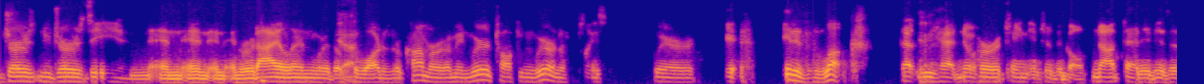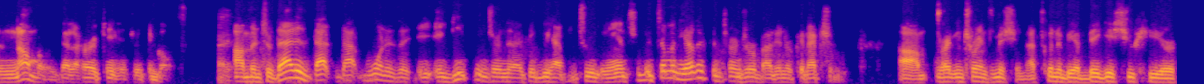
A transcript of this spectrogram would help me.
Jersey, New Jersey and and, and and Rhode Island where the, yeah. the waters are calmer. I mean, we're talking we're in a place where it it is luck that we had no hurricane enter the Gulf, not that it is an anomaly that a hurricane entered the Gulf. Right. Um, and so that is that that one is a, a, deep concern that I think we have to truly answer. But some of the other concerns are about interconnection, um, right, and transmission. That's going to be a big issue here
